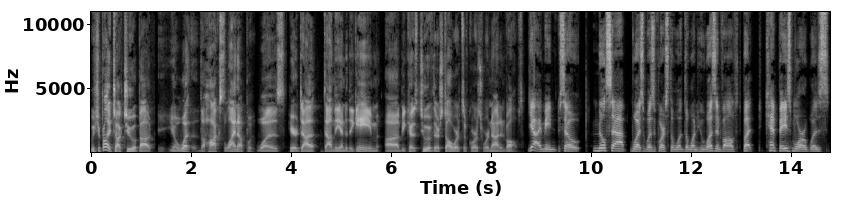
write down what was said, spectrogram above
We should probably talk too about you know what the Hawks lineup was here down down the end of the game, uh, because two of their stalwarts, of course, were not involved. Yeah, I mean, so Millsap was was of course the one the one who was involved, but Kent Bazemore was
